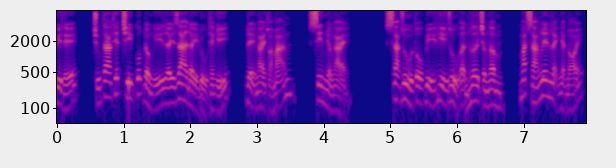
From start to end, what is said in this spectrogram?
Vì thế, chúng ta thiết chi quốc đồng ý lấy ra đầy đủ thành ý, để ngài thỏa mãn xin nhờ ngài. Xạ dù tổ bị hỉ dù ẩn hơi trầm âm mắt sáng lên lạnh nhạt nói,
